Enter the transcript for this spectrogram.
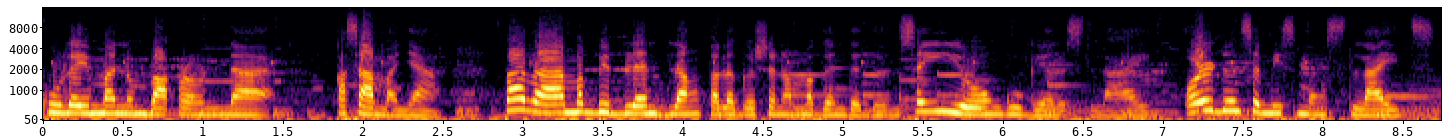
kulay man ng background na kasama niya. Para magbe-blend lang talaga siya ng maganda doon sa iyong Google Slide or doon sa mismong slides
